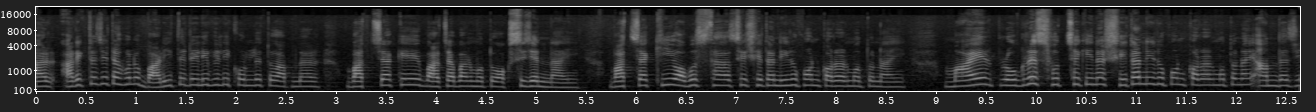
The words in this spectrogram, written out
আর আরেকটা যেটা হলো বাড়িতে ডেলিভারি করলে তো আপনার বাচ্চাকে বাঁচাবার মতো অক্সিজেন নাই বাচ্চা কি অবস্থা আছে সেটা নিরূপণ করার মতো নাই মায়ের প্রোগ্রেস হচ্ছে কিনা সেটা নিরূপণ করার মতো নাই আন্দাজি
